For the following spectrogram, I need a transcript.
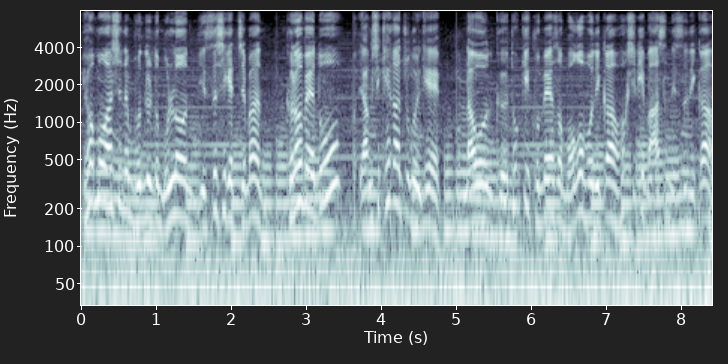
혐오하시는 분들도 물론 있으시겠지만, 그럼에도 양식해가지고 이렇게 나온 그 토끼 구매해서 먹어보니까 확실히 맛은 있으니까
